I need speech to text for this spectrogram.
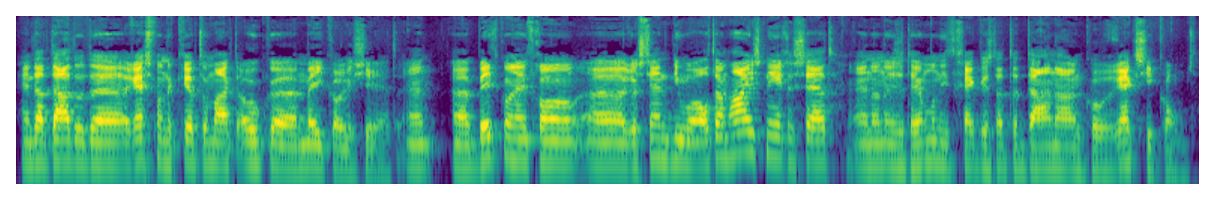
en dat daardoor de rest van de cryptomarkt ook uh, mee corrigeert. En uh, Bitcoin heeft gewoon uh, recent nieuwe all-time highs neergezet. En dan is het helemaal niet gek dus dat er daarna een correctie komt.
